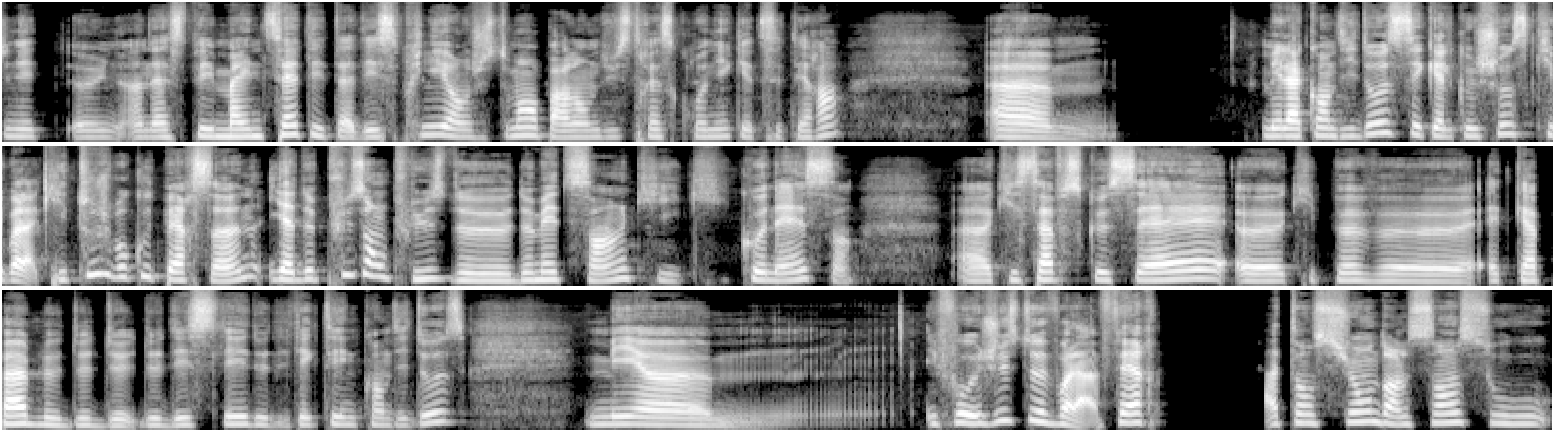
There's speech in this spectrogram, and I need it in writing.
une un aspect mindset, état d'esprit, en justement en parlant du stress chronique et cetera. Hem, mais la candidose, c'est quelque chose qui, touche beaucoup de personnes. Il y a de plus en plus de de médecins qui connaissent, heu, qui savent ce que c'est, heu, qui peuvent, heu, être capables de déceler, de détecter une candidose. Mais il faut juste, voilà, faire attention dans le sens où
